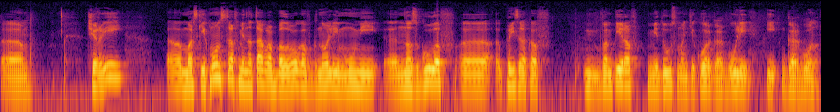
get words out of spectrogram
э, червей, морских монстров, минотавров, балрогов, гнолей, мумий, э, назгулов, э, призраков, вампиров, медуз, мантикор, горгулей и горгонов.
